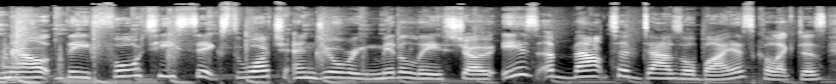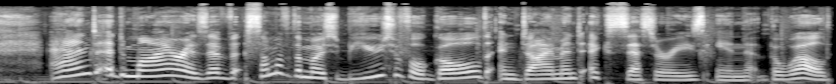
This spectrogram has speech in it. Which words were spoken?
Now, the 46th Watch and Jewelry Middle East show is about to dazzle buyers, collectors, and admirers of some of the most beautiful gold and diamond accessories in the world.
